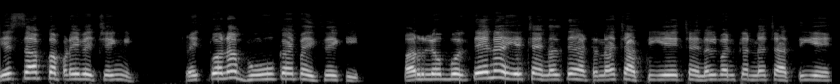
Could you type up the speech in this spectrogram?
ये सब कपड़े बेचेंगी। इसको ना भूख है पैसे की। और लोग बोलते हैं ना, ये चैनल से हटना चाहती है, चैनल बंद करना चाहती है।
